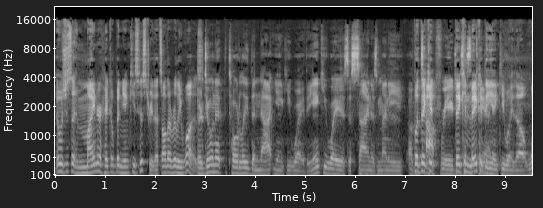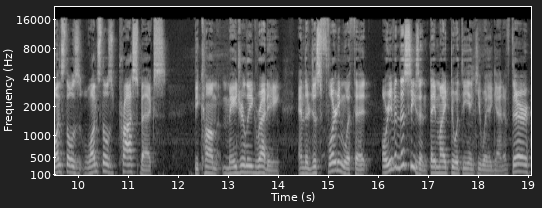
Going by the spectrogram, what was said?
It was just a minor hiccup in Yankees history. That's all that really was. They're doing it totally the not Yankee way. The Yankee way is to sign as many of but the they top can free agents. they can make it the. Yankee way though. Once those once those prospects become major league ready and they're just flirting with it, or even this season they might do it the Yankee way again. If they're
